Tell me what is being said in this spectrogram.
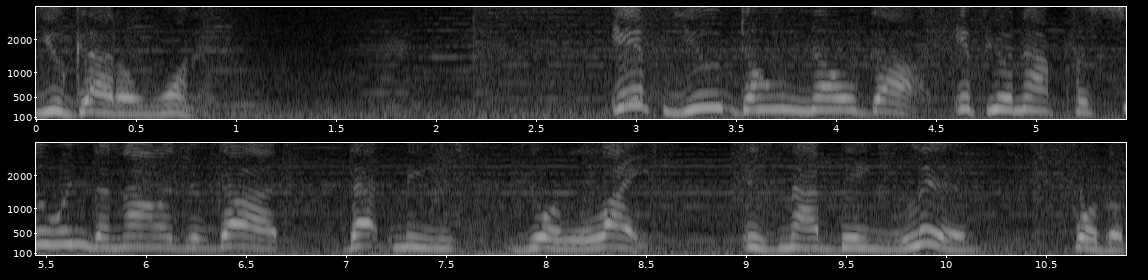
you gotta want it. If you don't know God, if you're not pursuing the knowledge of God, that means your life is not being lived for the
